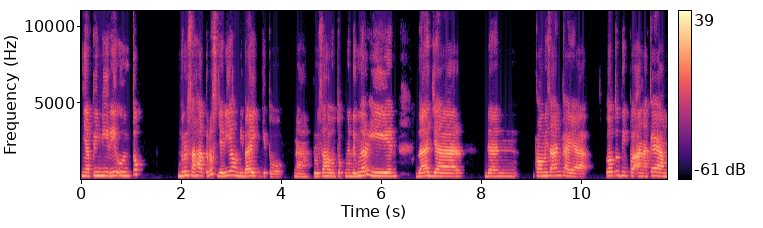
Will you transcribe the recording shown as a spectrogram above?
nyiapin diri untuk berusaha terus jadi yang lebih baik gitu. Nah, berusaha untuk ngedengerin, belajar dan kalau misalnya kayak lo tuh tipe anaknya yang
